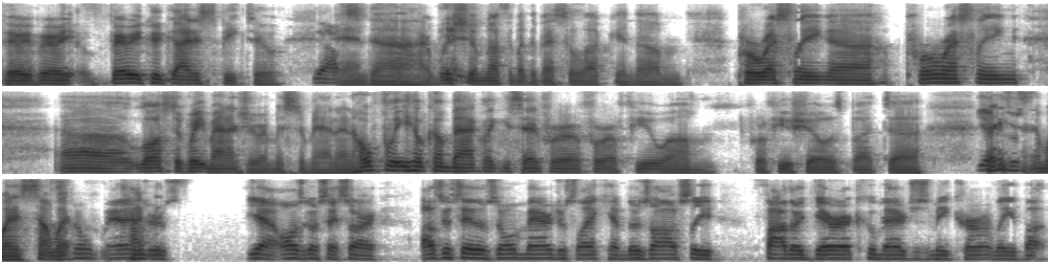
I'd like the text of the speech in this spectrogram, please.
very, know. very, very good guy to speak to. Yes. And uh, I wish him nothing but the best of luck. And um, pro wrestling, uh, pro wrestling, uh, lost a great manager in Mr. Man, and hopefully he'll come back, like you said, for for a few um for a few shows. But uh, yeah, and when it's when, no managers. Yeah, I was gonna say sorry. I was gonna say there's no managers like him. There's obviously Father Derek who manages me currently, but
